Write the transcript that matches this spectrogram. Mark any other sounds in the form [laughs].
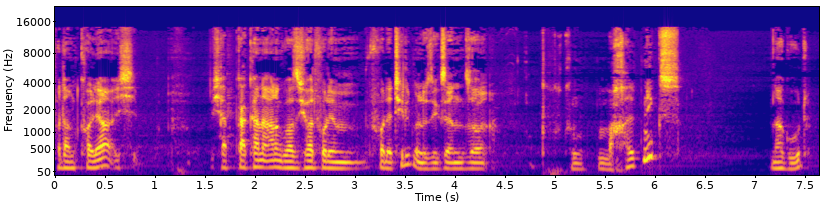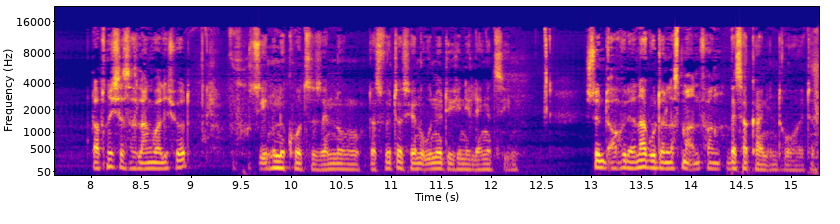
Verdammt, Kolja, ich, ich habe gar keine Ahnung, was ich heute vor, dem, vor der Titelmusik senden soll. Mach halt nix. Na gut. Glaubst nicht, dass das langweilig wird? Das ist eh nur eine kurze Sendung. Das wird das ja nur unnötig in die Länge ziehen. Stimmt auch wieder. Na gut, dann lass mal anfangen. Besser kein Intro heute.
